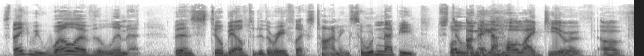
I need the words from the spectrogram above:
so they can be well over the limit, but then still be able to do the reflex timing. So wouldn't that be still? Well, I mean, the whole idea of, of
